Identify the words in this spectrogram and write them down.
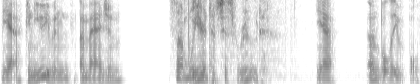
Yeah, can you even imagine? it's not weird. That's just rude. Yeah, unbelievable.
